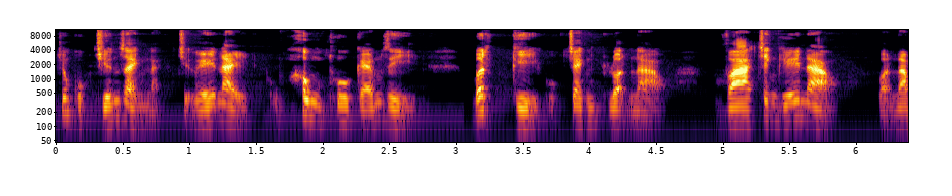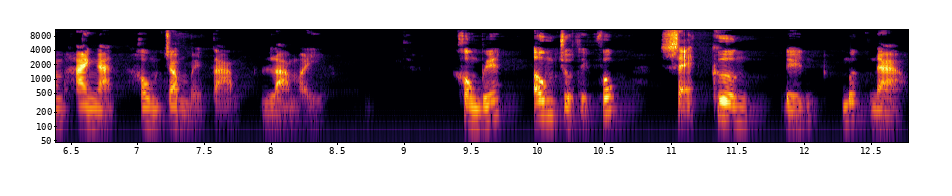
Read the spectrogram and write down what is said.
trong cuộc chiến giành lại chữ ghế này cũng không thua kém gì bất kỳ cuộc tranh luận nào và tranh ghế nào vào năm 2018 là mấy. Không biết ông Chủ tịch Phúc sẽ cương đến mức nào.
